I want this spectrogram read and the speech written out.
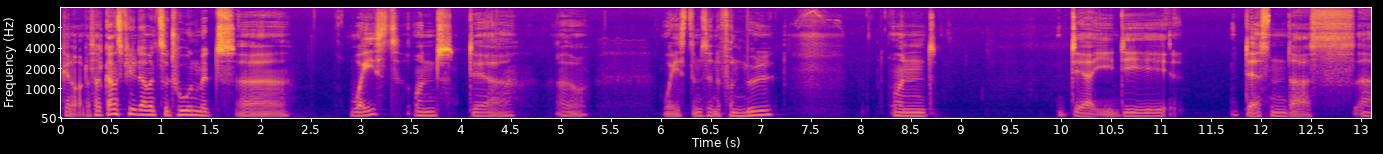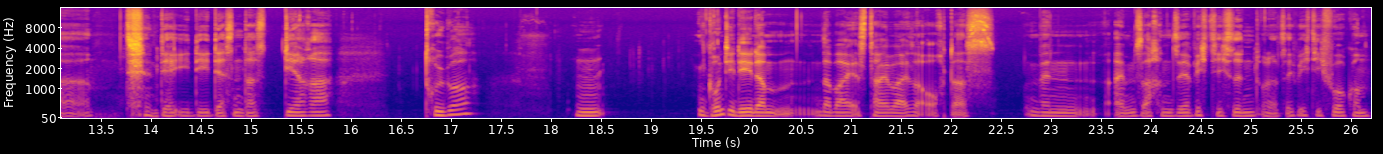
Genau, das hat ganz viel damit zu tun mit äh, Waste und der, also Waste im Sinne von Müll und der Idee dessen, dass äh, der Idee dessen, dass derer drüber hm, Grundidee da, dabei ist teilweise auch, dass wenn einem Sachen sehr wichtig sind oder sehr wichtig vorkommen,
